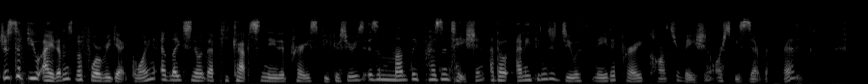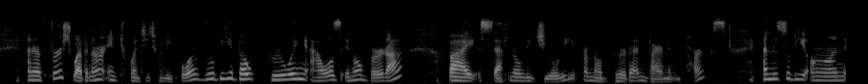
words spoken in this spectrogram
Just a few items before we get going. I'd like to note that PCAP's Native Prairie Speaker Series is a monthly presentation about anything to do with Native Prairie conservation or species at risk. And our first webinar in 2024 will be about burrowing owls in Alberta by Stefano Liccioli from Alberta Environment and Parks. And this will be on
